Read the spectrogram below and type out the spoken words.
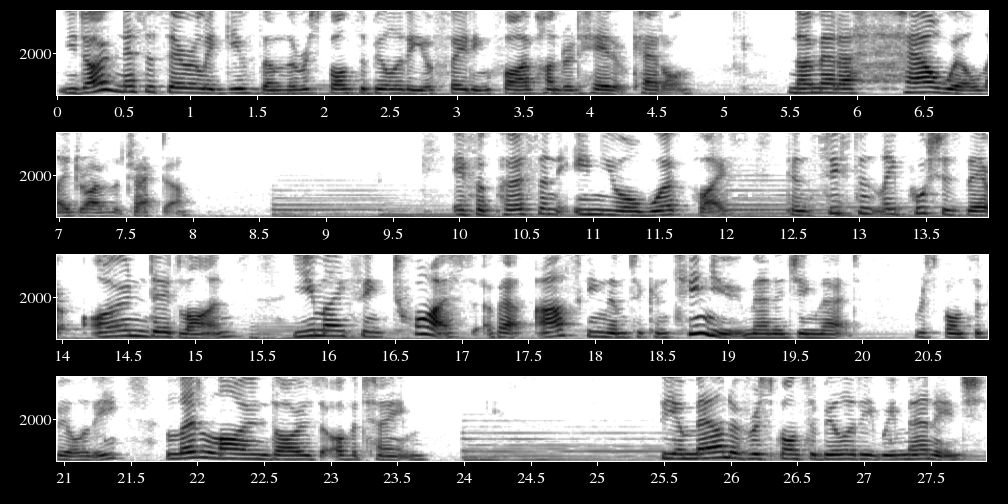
you don't necessarily give them the responsibility of feeding 500 head of cattle, no matter how well they drive the tractor. If a person in your workplace consistently pushes their own deadlines, you may think twice about asking them to continue managing that responsibility, let alone those of a team. The amount of responsibility we manage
